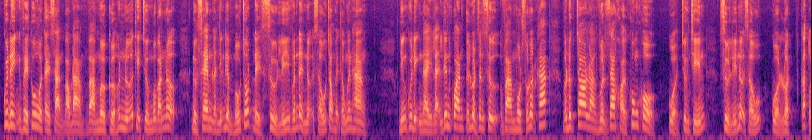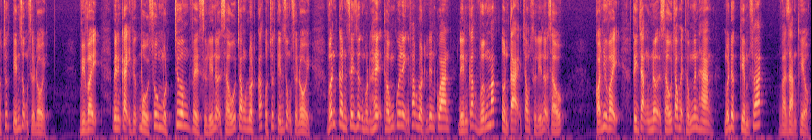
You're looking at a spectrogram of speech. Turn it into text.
quy định về thu hồi tài sản bảo đảm và mở cửa hơn nữa thị trường mua bán nợ được xem là những điểm mấu chốt để xử lý vấn đề nợ xấu trong hệ thống ngân hàng. Những quy định này lại liên quan tới luật dân sự và một số luật khác và được cho là vượt ra khỏi khung khổ của chương 9 xử lý nợ xấu của luật các tổ chức tín dụng sửa đổi. Vì vậy, bên cạnh việc bổ sung một chương về xử lý nợ xấu trong luật các tổ chức tín dụng sửa đổi, vẫn cần xây dựng một hệ thống quy định pháp luật liên quan đến các vướng mắc tồn tại trong xử lý nợ xấu. Có như vậy, tình trạng nợ xấu trong hệ thống ngân hàng mới được kiểm soát và giảm thiểu.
